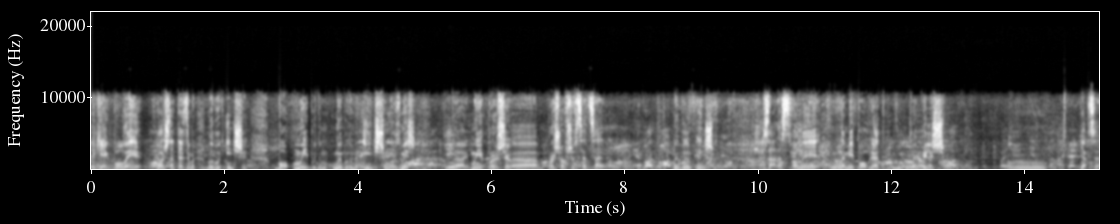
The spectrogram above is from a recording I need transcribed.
Які як були, точно те саме. Вони будуть інші. Бо ми будемо, ми будемо іншими. Розумієш? Е, Ми е, пройшовши все це, ми будемо іншими. Зараз вони, на мій погляд, більш як це?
